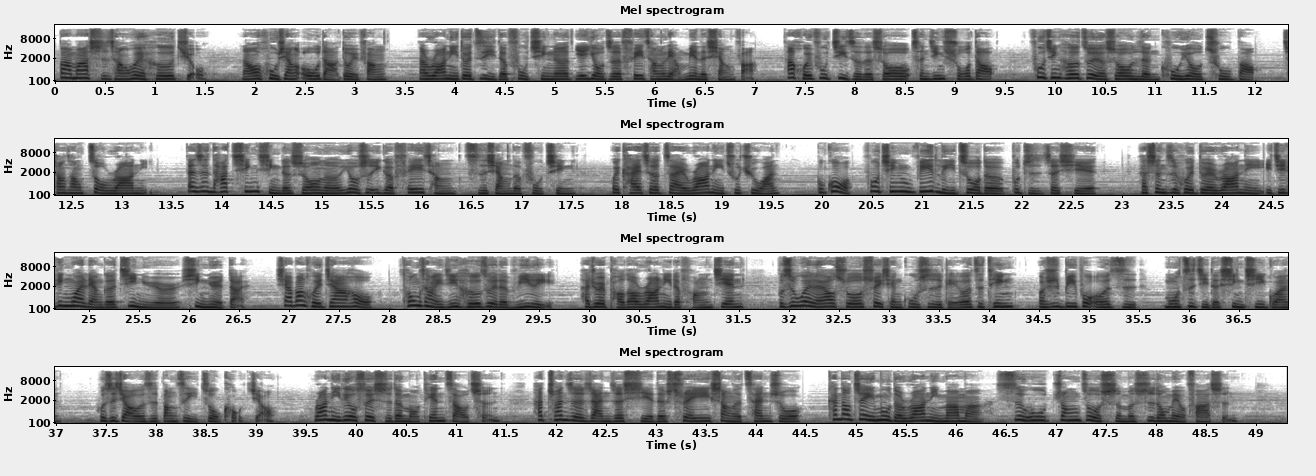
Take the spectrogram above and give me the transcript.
爸妈时常会喝酒，然后互相殴打对方。那 Ronnie 对自己的父亲呢，也有着非常两面的想法。他回复记者的时候曾经说道：“父亲喝醉的时候冷酷又粗暴，常常揍 Ronnie。”但是他清醒的时候呢，又是一个非常慈祥的父亲，会开车载 Ronnie 出去玩。不过，父亲 v i l l y 做的不止这些，他甚至会对 Ronnie 以及另外两个继女儿性虐待。下班回家后，通常已经喝醉的 v i l l y 他就会跑到 Ronnie 的房间，不是为了要说睡前故事给儿子听，而是逼迫儿子摸自己的性器官，或是叫儿子帮自己做口交。Ronnie 六岁时的某天早晨，他穿着染着血的睡衣上了餐桌，看到这一幕的 Ronnie 妈妈似乎装作什么事都没有发生。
